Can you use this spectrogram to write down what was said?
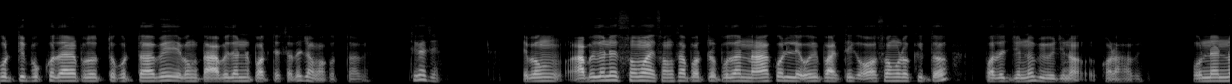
কর্তৃপক্ষ দ্বারা প্রদত্ত করতে হবে এবং তা আবেদনের পত্রের সাথে জমা করতে হবে। ঠিক আছে? এবং আবেদনের সময় শংসাপত্র প্রদান না করলে ওই প্রার্থীকে অসংরক্ষিত পদের জন্য বিবেচনা করা হবে। অন্যান্য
